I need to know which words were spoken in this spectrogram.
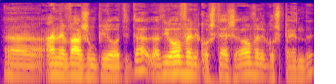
α, ανεβάζουν ποιότητα δηλαδή over 24, over 25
